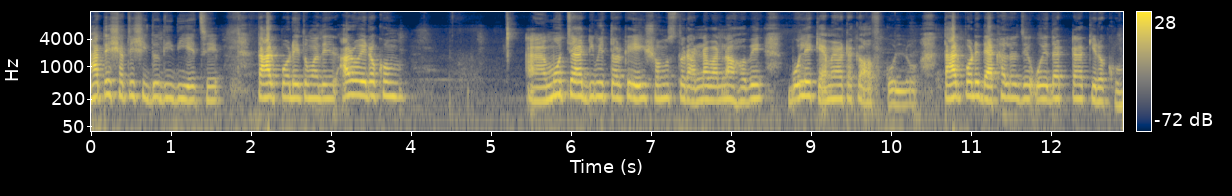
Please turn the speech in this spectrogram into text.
ভাতের সাথে সিদ্ধ দিয়ে দিয়েছে। তারপরে তোমাদের আরও এরকম মোচা, ডিমের তরকারি এই সমস্ত রান্না বান্না হবে বলে ক্যামেরাটাকে অফ করল। তারপরে দেখাল যে ওয়েদারটা কীরকম।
